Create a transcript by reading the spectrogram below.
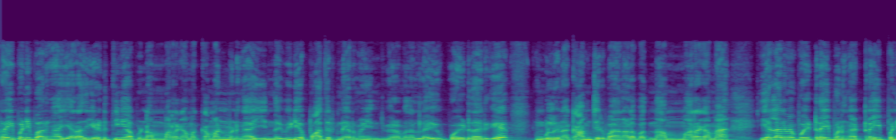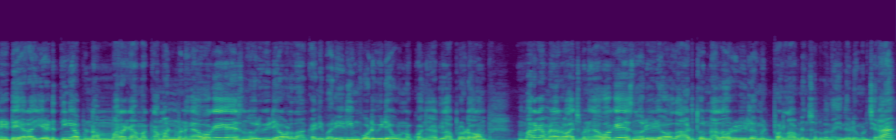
ட்ரை பண்ணி பாருங்கள் யாராவது எடுத்தீங்க அப்படின்னா மறக்காமல் கமெண்ட் பண்ணுங்கள் இந்த வீடியோ பார்த்துட்டு நேரமே இந்த நேரம் லைவ் போயிட்டு தான் இருக்குது உங்களுக்கு நான் காமிச்சிருப்பேன். அதனால் பார்த்தீங்கன்னா மறக்காமல் எல்லாருமே போய் ட்ரை பண்ணுங்கள் ட்ரை பண்ணிவிட்டு யாராவது எடுத்தீங்க அப்படின்னா மறக்காமல் கமெண்ட் பண்ணுங்கள் ஓகே கேஸ் இந்த ஒரு வீடியோ தான் கண்டிப்பாக ரீடிங் கோட் வீடியோ இன்னும் கொஞ்சம் நேரத்தில் அப்லோட் ஆகும். மறக்காமல் எல்லாரும் வாட்ச் பண்ணுங்கள் ஓகே இந்த ஒரு வீடியோ தான் அடுத்து ஒரு நல்ல ஒரு வீடியோ மீட் பண்ணலாம் அப்படின்னு சொல்லி இந்த வீடியோ முடிச்சிடறேன்.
